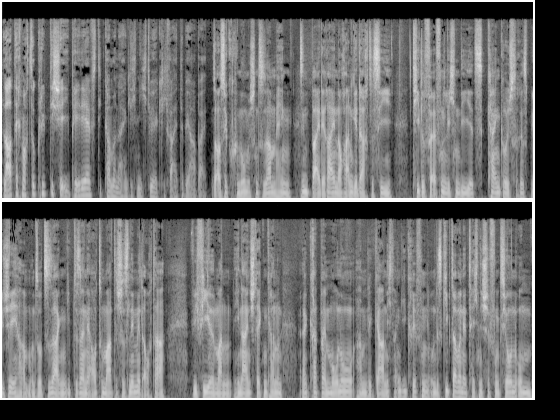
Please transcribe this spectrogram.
LaTeX macht so kryptische PDFs, die kann man eigentlich nicht wirklich weiter bearbeiten. Also aus ökonomischen Zusammenhängen sind beide Reihen auch angedacht, dass sie Titel veröffentlichen, die jetzt kein größeres Budget haben. Und sozusagen gibt es ein automatisches Limit auch da, wie viel man hineinstecken kann. Und äh, gerade beim Mono haben wir gar nicht angegriffen. Und es gibt aber eine technische Funktion, um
